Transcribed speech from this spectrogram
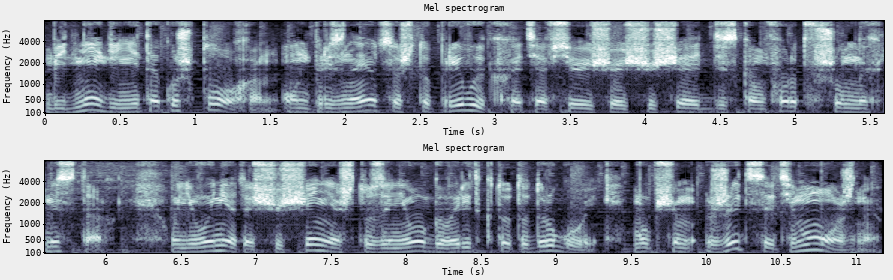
Бедняге не так уж плохо. Он признается, что привык, хотя все еще ощущает дискомфорт в шумных местах. У него нет ощущения, что за него говорит кто-то другой. В общем, жить с этим можно.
